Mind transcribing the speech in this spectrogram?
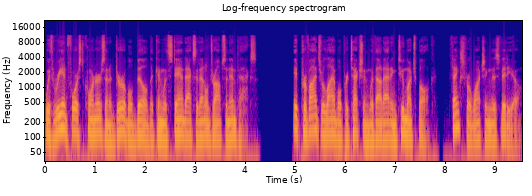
with reinforced corners and a durable build that can withstand accidental drops and impacts. It provides reliable protection without adding too much bulk. Thanks for watching this video.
